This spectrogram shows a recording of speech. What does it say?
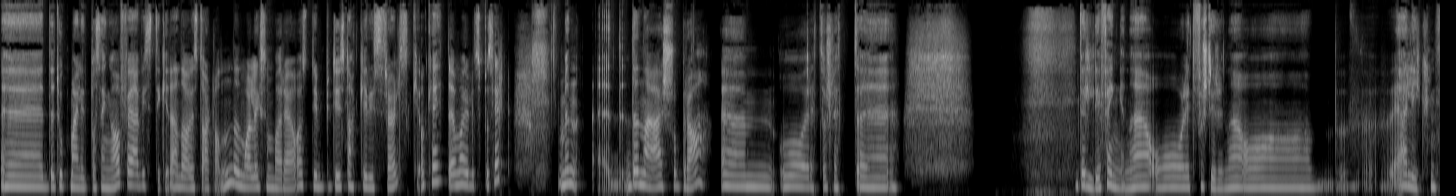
Uh, det tok meg litt på senga, for jeg visste ikke det da vi starta den. Den var liksom bare de, de, snakker israelsk. Ok, det var jo litt spesielt. Men uh, den er så bra, um, og rett og slett veldig fengende og litt forstyrrende, og jeg liker den.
